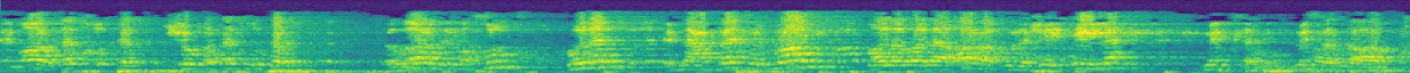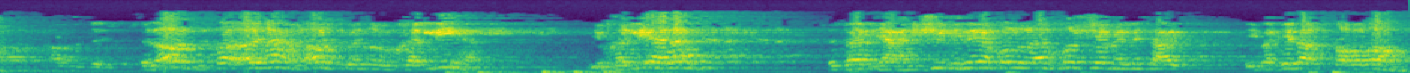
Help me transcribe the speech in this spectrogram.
العمارة تدخل تدخل. الشرطة تدخل تدخل. الغرض المقصود هنا ابن عباس الراوي قال ولا أرى كل شيء إلا مثله مثل الطعام. الأرض نعم الأرض بأنه يخليها يخليها له. يعني شيل ايديا كله الان خش من اللي انت عايزه. يبقى كده قبضها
